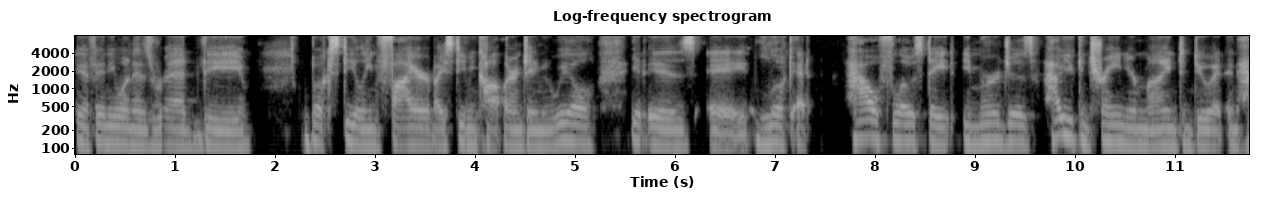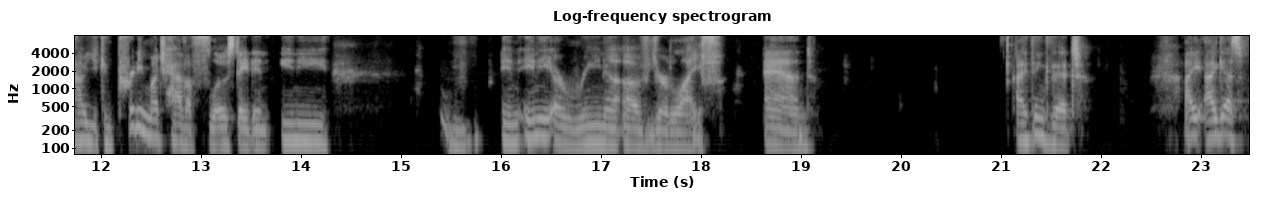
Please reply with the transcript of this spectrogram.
if anyone has read the book Stealing Fire by Steven Kotler and Jamie Wheal, it is a look at how flow state emerges, how you can train your mind to do it, and how you can pretty much have a flow state in any in any arena of your life. And I think that I, I guess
